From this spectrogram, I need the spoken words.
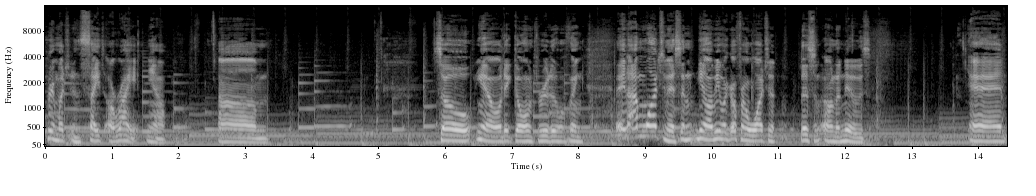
pretty much incites a riot, you know. Um, so, you know, they're going through the whole thing. And I'm watching this, and, you know, I mean, my girlfriend was watching this on the news. And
